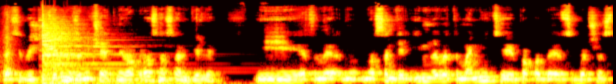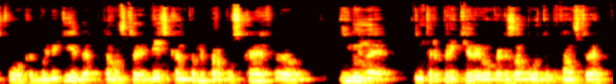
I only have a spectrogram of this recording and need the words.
Спасибо, Екатерина. Замечательный вопрос, на самом деле. И это, ну, на самом деле, именно в этом моменте попадаются большинство как бы, людей, да, потому что весь контроль пропускает, э, именно интерпретируя его как заботу, потому что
